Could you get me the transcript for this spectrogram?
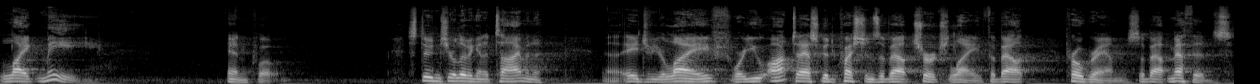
like me. End quote. Students, you're living in a time and an uh, age of your life where you ought to ask good questions about church life, about programs, about methods,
